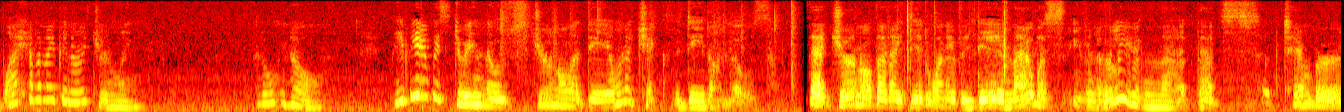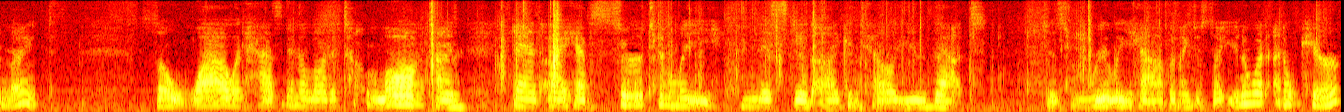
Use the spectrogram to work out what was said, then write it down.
Why haven't I been art journaling? I don't know. Maybe I was doing those journal a day. I want to check the date on those. That journal that I did one every day, and that was even earlier than that. That's September 9th. So, wow, it has been a lot of long time, and I have certainly missed it. I can tell you that. Just really have. And I just thought, you know what? I don't care.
